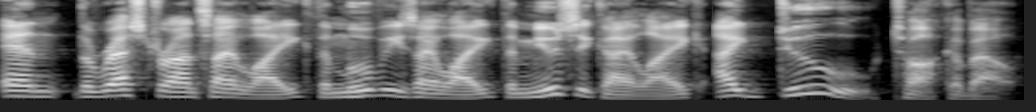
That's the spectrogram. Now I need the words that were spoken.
And the restaurants I like, the movies I like, the music I like, I do talk about.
